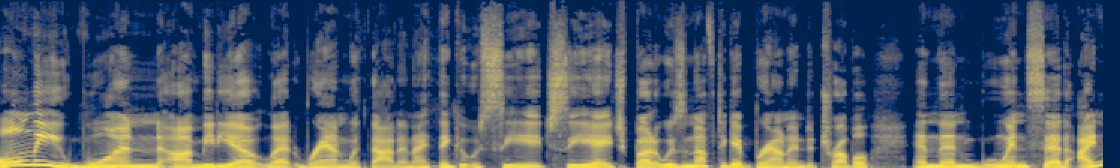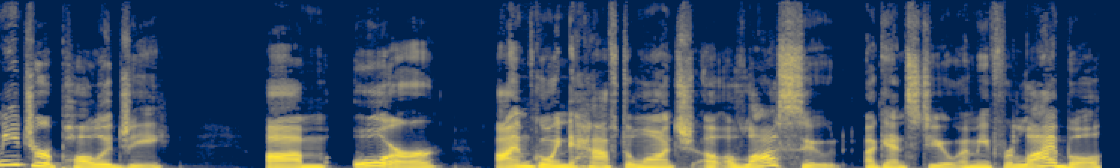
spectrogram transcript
only one uh, media outlet ran with that, and I think it was CHCH. But it was enough to get Brown into trouble. And then Wynne said, I need your apology, um, or I'm going to have to launch a, a, lawsuit against you. I mean, for libel.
